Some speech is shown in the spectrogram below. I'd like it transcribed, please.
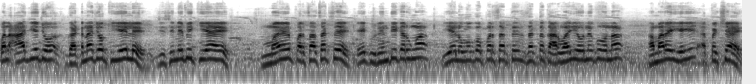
पर आज ये जो घटना जो किए ले जिसने भी किया है मैं प्रशासक से एक विनती करूँगा ये लोगों को ऊपर सख्त से सख्त कार्रवाई होने को होना हमारे यही अपेक्षा है।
